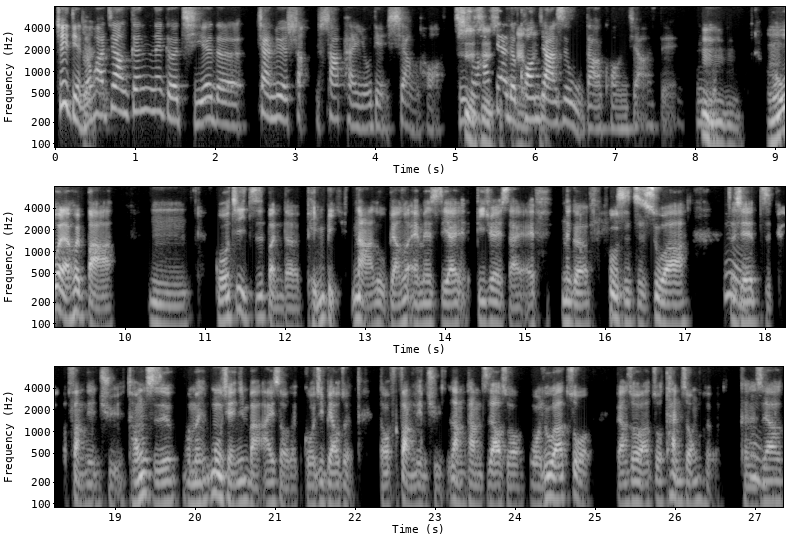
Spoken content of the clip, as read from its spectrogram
这一点的话，这样跟那个企业的战略沙沙盘有点像哈。就是说它现在的框架是五大框架，对。嗯嗯嗯。我们未来会把嗯国际资本的评比纳入，比方说 MSCI、DJSI、F 那个富时指数啊。这些指标放进去，同时我们目前已经把 ISO 的国际标准都放进去，让他们知道说，我如果要做，比方说我要做碳中和，可能是要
